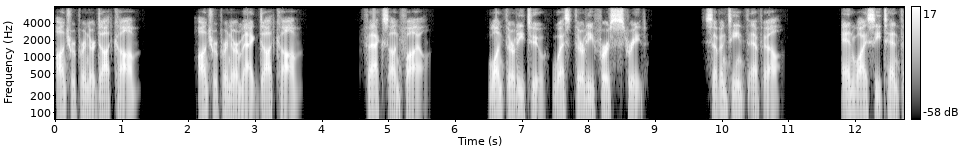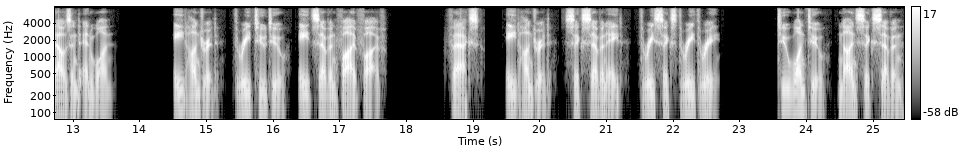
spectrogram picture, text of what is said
Entrepreneur.com. EntrepreneurMag.com. Facts On File. 132 West 31st Street. 17th FL. NYC 10001. 800 322 8755. Fax 800 678 3633. 212 967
